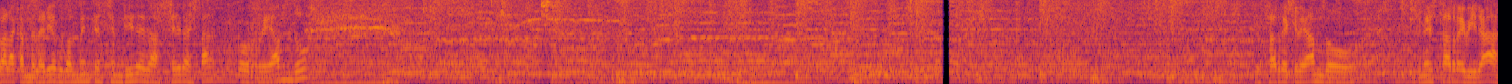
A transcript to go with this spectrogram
Va la candelería totalmente encendida y la cera está correando. Se está recreando en esta revirá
